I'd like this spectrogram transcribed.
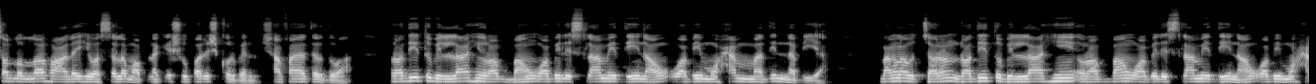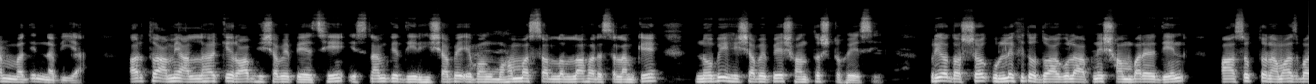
সাল্লাহ আলহি ওয়াসাল্লাম আপনাকে সুপারিশ করবেন সাফায়াতের দোয়া। রদিতু বিল্লাহি রব্বাউ ওয়াবিল ইসলামী দিনাও ওয়াবি মুহাম্মাদিন নাবিয়া। বাংলা উচ্চারণ, রদিতু বিল্লাহি রব্বাউ ওয়াবিল ইসলামী দিনাও ওয়াবি মুহাম্মাদিন নাবিয়া। অর্থ, আমি আল্লাহকে রব হিসাবে পেয়েছি, ইসলামকে দিন হিসাবে এবং মোহাম্মদ সাল্লাহ সাল্লামকে নবী হিসাবে পেয়ে সন্তুষ্ট হয়েছি। প্রিয় দর্শক, উল্লেখিত দোয়াগুলো আপনি সোমবারের দিন পাঁচক্ত নামাজ বা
